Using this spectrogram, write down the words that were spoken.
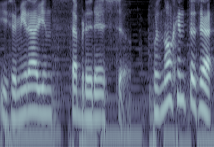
y se mira bien sabroso. Pues no, gente, o sea,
